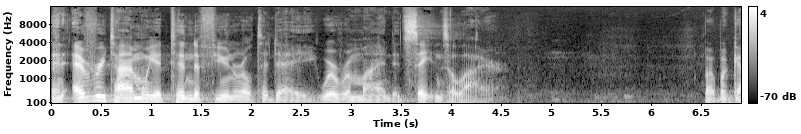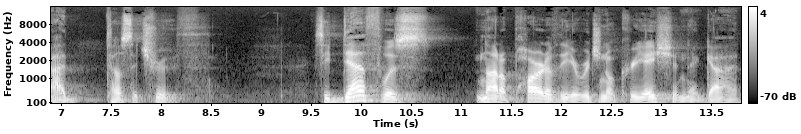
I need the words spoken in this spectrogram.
And every time we attend a funeral today, we're reminded Satan's a liar. But, but God tells the truth. See, death was not a part of the original creation that God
